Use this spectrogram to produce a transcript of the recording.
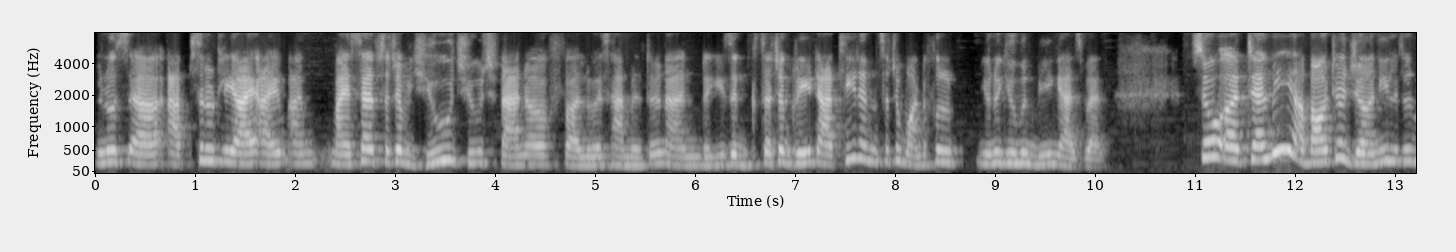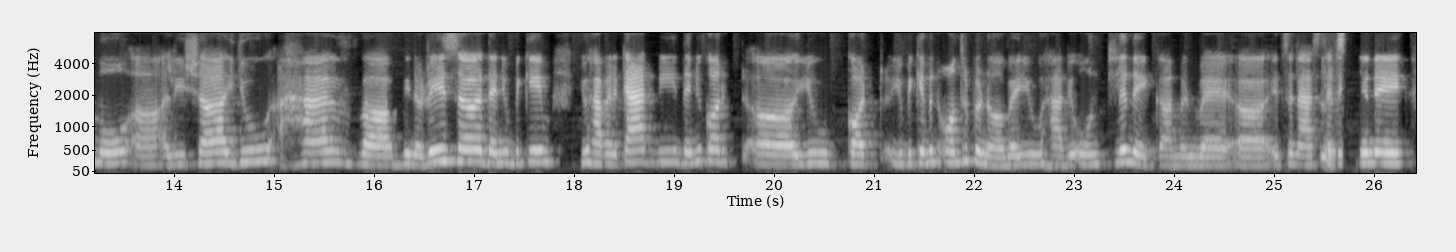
you know uh, absolutely. I, I i'm myself such a huge huge fan of uh, lewis hamilton and he's a such a great athlete and such a wonderful you know human being as well So, uh, tell me about your journey a little more, uh, Alisha. You have uh, been a racer, then you became, you have an academy, then you got, uh, you got, you became an entrepreneur where you have your own clinic. I mean, where uh, it's an aesthetic Yes. clinic,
